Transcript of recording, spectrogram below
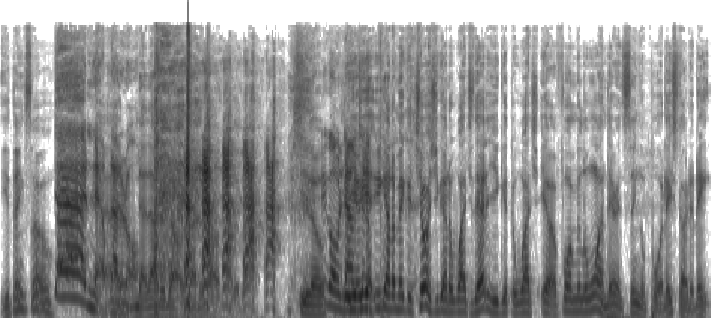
you think so? Ah, no, not at all. No, not at all. Not at all. Not at all. You know, You're going down you, to you, the- got to make a choice. You got to watch that, or you get to watch uh, Formula One. They're in Singapore. They start at eight.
